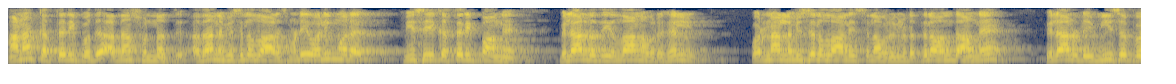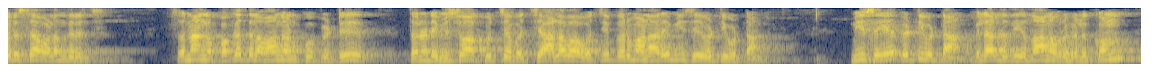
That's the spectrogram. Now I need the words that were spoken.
ஆனால் கத்தரிப்பது அதான் சொன்னது அதான் நபிசுல்லா அலிஸ்மனுடைய வழிமுறை. மீசையை கத்தரிப்பாங்க. பிலால் ரதி அவர்கள் ஒரு நாள் நபிசுல்லா அலிஸ்லாம் அவர்களிடத்தில் வந்தாங்க. பிலாலுடைய மீசை பெருசாக வளர்ந்துருந்துச்சு. சொன்னாங்க பக்கத்தில் வாங்கன்னு கூப்பிட்டு தன்னுடைய மிஸ்வா குச்சை வச்சு அளவாக வச்சு பெருமானாரே மீசையை வெட்டி விட்டாங்க. மீசையை வெட்டி விட்டாங்க. பிலால் ரதி அவர்களுக்கும்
